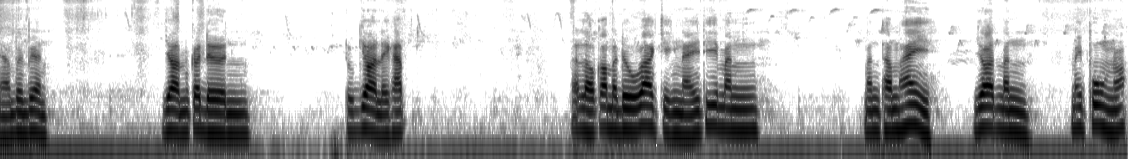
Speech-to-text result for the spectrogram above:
นะเพื่อนๆยอดมันก็เดินทุกยอดเลยครับ แล้วเราก็มาดูว่ากิ่งไหนที่มันมันทำให้ยอดมันไม่พุ่งเนาะ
